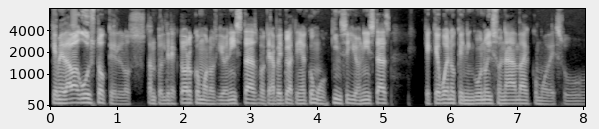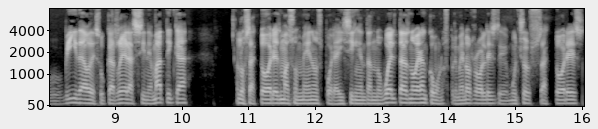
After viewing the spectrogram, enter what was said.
que me daba gusto que los tanto el director como los guionistas, porque la película tenía como 15 guionistas, que qué bueno que ninguno hizo nada como de su vida o de su carrera cinemática. Los actores más o menos por ahí siguen dando vueltas, no eran como los primeros roles de muchos actores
